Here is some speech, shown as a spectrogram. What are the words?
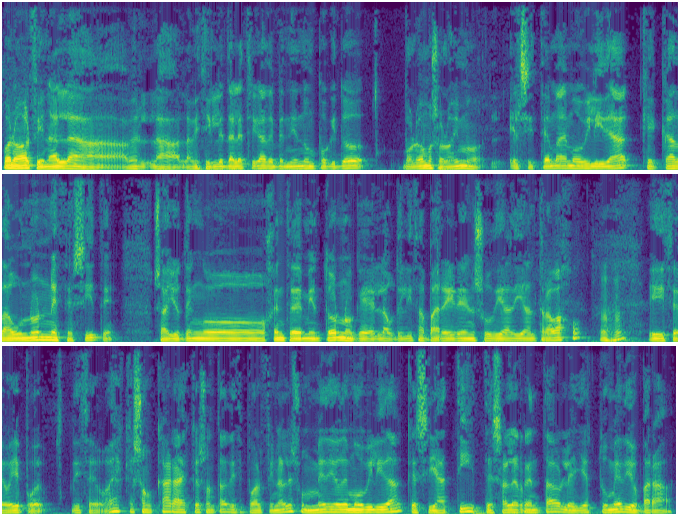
Bueno, al final, la, a ver, la, la bicicleta eléctrica, dependiendo un poquito volvemos a lo mismo, el sistema de movilidad que cada uno necesite. O sea, yo tengo gente de mi entorno que la utiliza para ir en su día a día al trabajo y dice, oye, pues, dice, es que son caras, es que son tal. Dice, pues al final es un medio de movilidad que si a ti te sale rentable y es tu medio para,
